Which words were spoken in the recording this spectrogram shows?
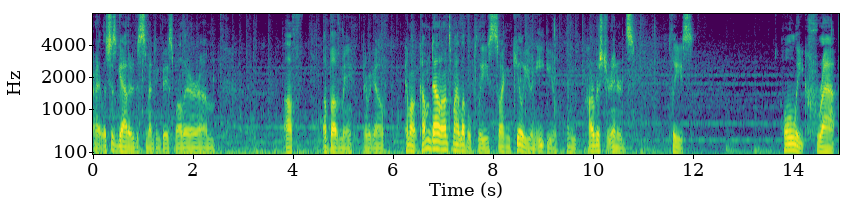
Alright, let's just gather the cementing paste while they're um, off above me. There we go. Come on, come down onto my level, please, so I can kill you and eat you and harvest your innards please. Holy crap.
